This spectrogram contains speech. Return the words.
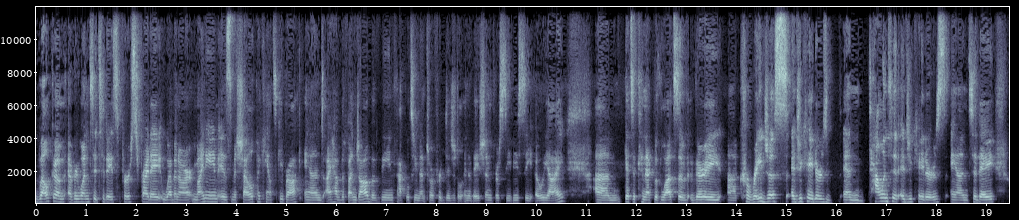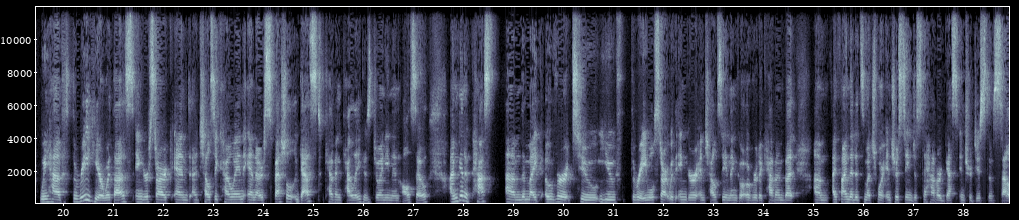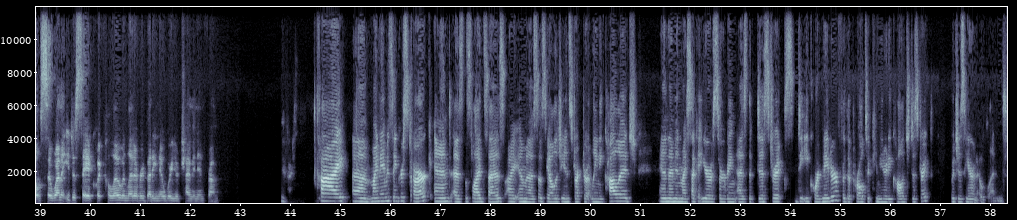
Welcome everyone to today's First Friday webinar. My name is Michelle Pacansky-Brock and I have the fun job of being faculty mentor for digital innovation for CVC OEI. Um, get to connect with lots of very uh, courageous educators and talented educators. And today we have three here with us, Inger Stark and uh, Chelsea Cohen and our special guest, Kevin Kelly, who's joining in also. I'm gonna pass um, the mic over to you three. We'll start with Inger and Chelsea and then go over to Kevin. But um, I find that it's much more interesting just to have our guests introduce themselves. So why don't you just say a quick hello and let everybody know where you're chiming in from. Hi, um, my name is Inger Stark, and as the slide says, I am a sociology instructor at Laney College, and I'm in my second year of serving as the district's DE coordinator for the Peralta Community College District, which is here in Oakland.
